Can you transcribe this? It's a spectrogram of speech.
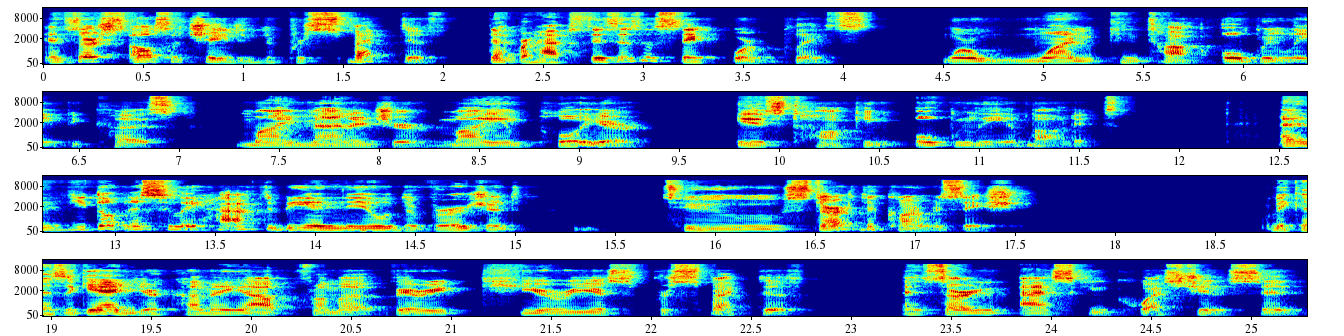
and starts also changing the perspective that perhaps this is a safe workplace where one can talk openly because my manager, my employer is talking openly about it. And you don't necessarily have to be a neurodivergent to start the conversation. Because again, you're coming out from a very curious perspective and starting asking questions and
